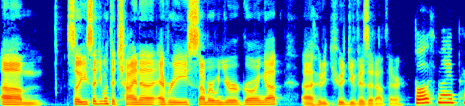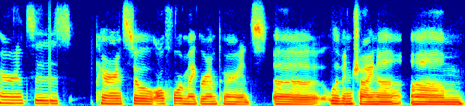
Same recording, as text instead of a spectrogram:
Um, so you said you went to China every summer when you were growing up. Uh, who did who did you visit out there? Both my parents' parents, so all four of my grandparents, uh, live in China. Um,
